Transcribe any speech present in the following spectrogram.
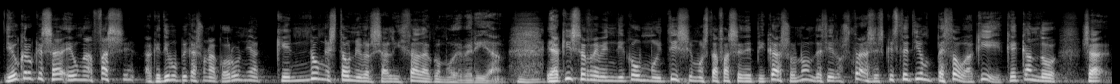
E eu creo que esa é unha fase a que tivo Picasso na Coruña que non está universalizada como debería. Mm. E aquí se reivindicou moitísimo esta fase de Picasso, non? Decir, ostras, es que este tío empezou aquí, que cando, o sea,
